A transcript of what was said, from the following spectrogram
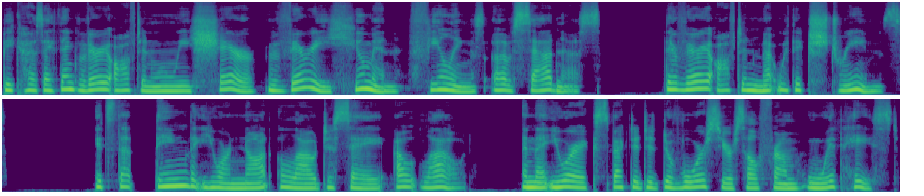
because I think very often when we share very human feelings of sadness, they're very often met with extremes. It's that thing that you are not allowed to say out loud and that you are expected to divorce yourself from with haste.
